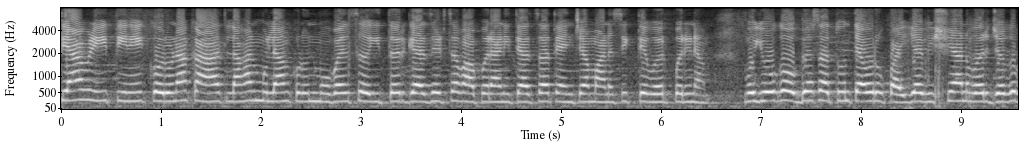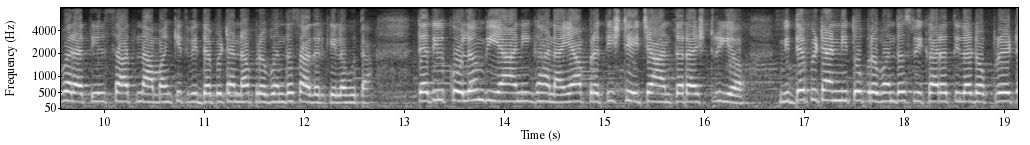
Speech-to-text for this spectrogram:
त्यावेळी तिने कोरोना काळात लहान मुलांकडून मोबाईलसह इतर गॅझेटचा वापर आणि त्याचा त्यांच्या मानसिकतेवर परिणाम व योग अभ्यासातून त्यावर उपाय या विषयांवर जगभरातील सात नामांकित विद्यापीठांना प्रबंध सादर केला होता. त्यातील कोलंबिया आणि घाना या प्रतिष्ठेच्या आंतरराष्ट्रीय विद्यापीठांनी तो प्रबंध स्वीकारत तिला डॉक्टरेट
